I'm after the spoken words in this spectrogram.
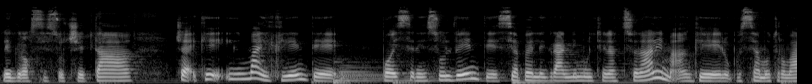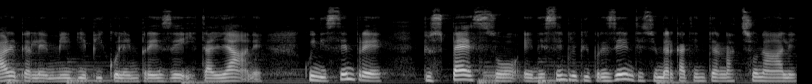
le grosse società, cioè che ormai il cliente può essere insolvente sia per le grandi multinazionali ma anche lo possiamo trovare per le medie e piccole imprese italiane, quindi sempre più spesso ed è sempre più presente sui mercati internazionali.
